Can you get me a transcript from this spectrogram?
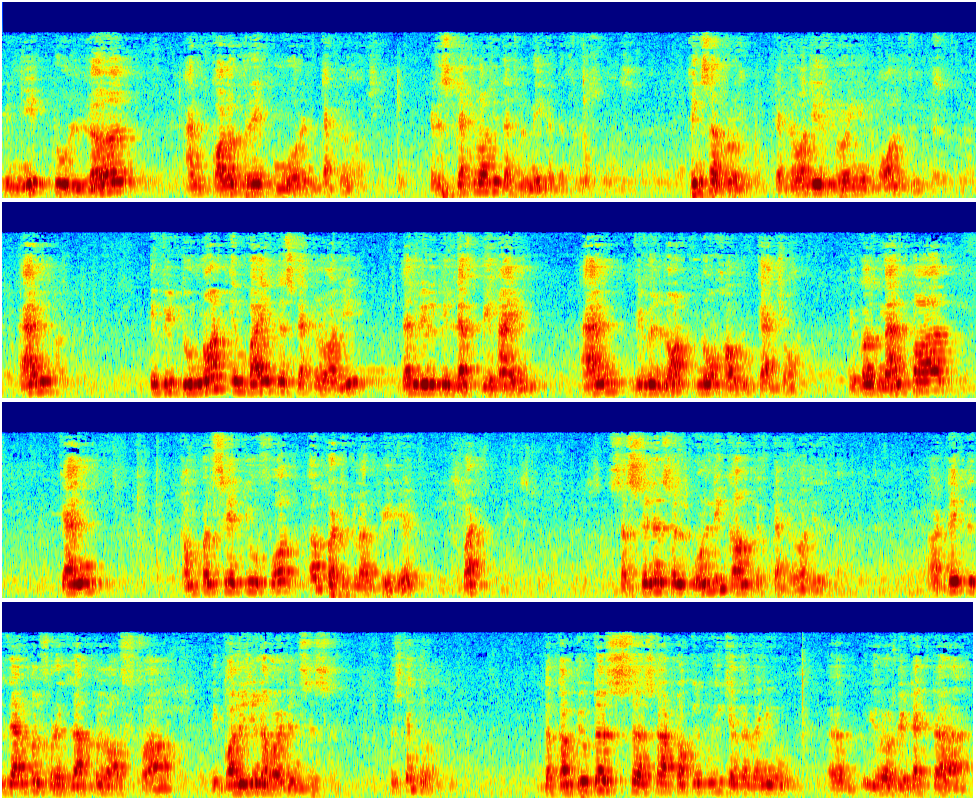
we need to learn and collaborate more in technology. It is technology that will make a difference to us. Things are growing. Technology is growing in all fields. And if we do not imbibe this technology, then we will be left behind and we will not know how to catch on. Because manpower can compensate you for a particular period, but sustenance will only come if technology is developed. Uh, take the example, for example, of uh, the collision avoidance system. It's technology. The computers uh, start talking to each other when you, uh, you know, detect a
